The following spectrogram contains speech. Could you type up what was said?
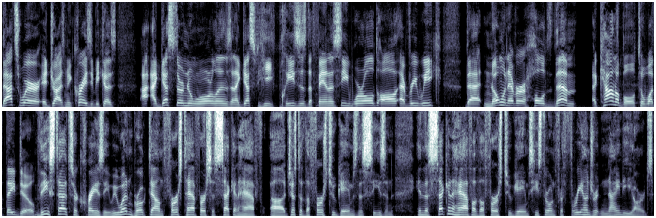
that's where it drives me crazy because I, I guess they're New Orleans, and I guess he pleases the fantasy world all every week. That no one ever holds them accountable to what they do. These stats are crazy. We went and broke down first half versus second half, uh, just of the first two games this season. In the second half of the first two games, he's thrown for 390 yards.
